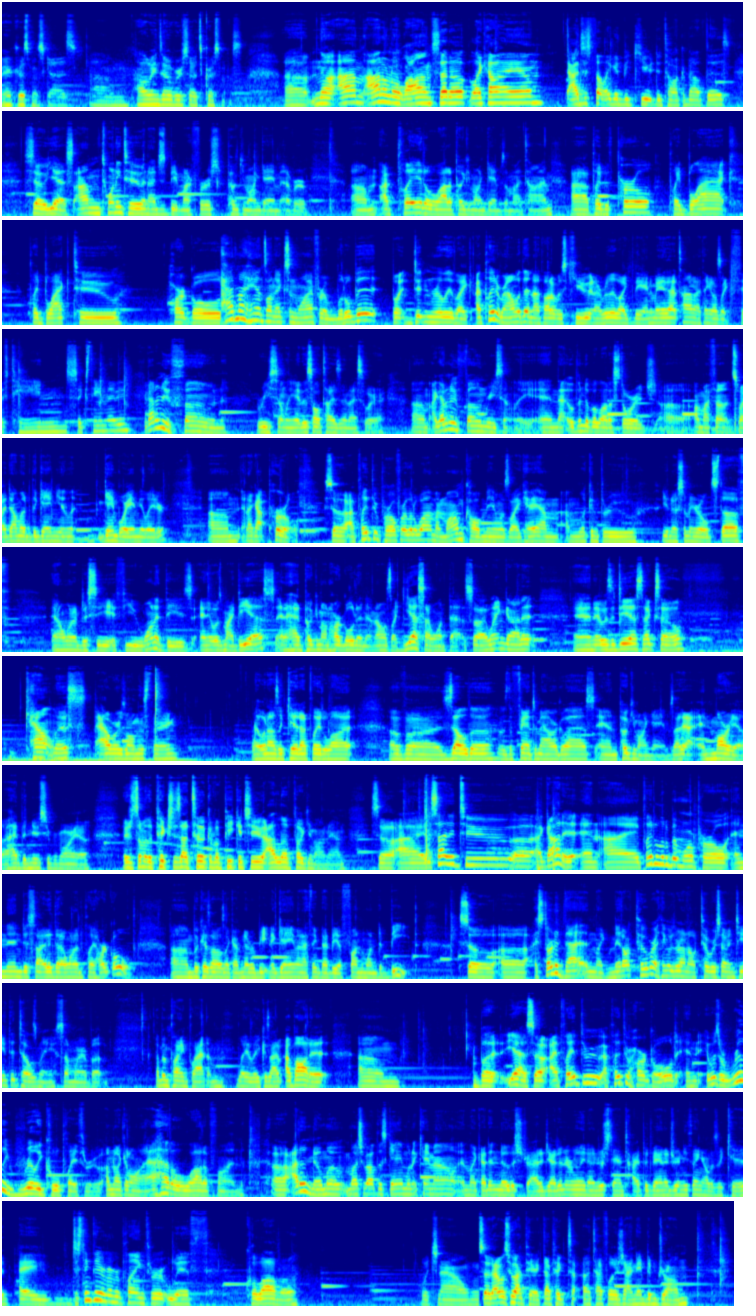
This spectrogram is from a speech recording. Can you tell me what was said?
Merry Christmas, guys. Um, Halloween's over, so it's Christmas. Uh, no, I'm. I don't know why I'm set up like how I am. I just felt like it'd be cute to talk about this. So yes, I'm 22 and I just beat my first Pokemon game ever. Um, I played a lot of Pokemon games in my time. I played with Pearl, played Black, played Black 2, Heart Gold. Had my hands on X and Y for a little bit, but didn't really like. I played around with it and I thought it was cute, and I really liked the anime at that time. I think I was like 15, 16 maybe. I got a new phone recently. This all ties in, I swear. Um, I got a new phone recently, and that opened up a lot of storage uh, on my phone. So I downloaded the Game Game Boy emulator, um, and I got Pearl. So I played through Pearl for a little while. My mom called me and was like, "Hey, I'm I'm looking through you know some of your old stuff." And I wanted to see if you wanted these. And it was my DS, and it had Pokemon Heart Gold in it. And I was like, yes, I want that. So I went and got it, and it was a DS XL. Countless hours on this thing. When I was a kid, I played a lot of uh, Zelda. It was the Phantom Hourglass and Pokemon games. I, and Mario. I had the new Super Mario. There's some of the pictures I took of a Pikachu. I love Pokemon, man. So I decided to. Uh, I got it, and I played a little bit more Pearl, and then decided that I wanted to play Heart Gold um, because I was like, I've never beaten a game, and I think that'd be a fun one to beat. So uh, I started that in like mid October. I think it was around October 17th. It tells me somewhere, but I've been playing Platinum lately because I, I bought it. Um, but yeah, so I played through I played through Heart Gold, and it was a really really cool playthrough. I'm not gonna lie, I had a lot of fun. Uh, I didn't know mo- much about this game when it came out, and like I didn't know the strategy. I didn't really understand type advantage or anything. I was a kid. I distinctly remember playing through it with Quilava, which now so that was who I picked. I picked uh, Typhlosion. I named him Drum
